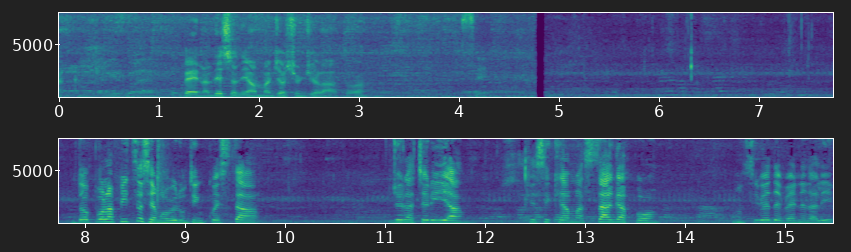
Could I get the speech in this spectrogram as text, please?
eh. Bene, adesso andiamo a mangiarci un gelato, eh. Sì. Dopo la pizza siamo venuti in questa gelateria che si chiama Sagapo. Non si vede bene da lì,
